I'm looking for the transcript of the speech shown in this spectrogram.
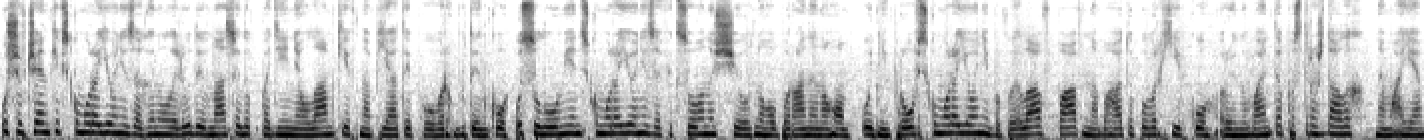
У Шевченківському районі загинули люди внаслідок падіння уламків на п'ятий поверх будинку. У Солом'янському районі зафіксовано ще одного пораненого. У Дніпровському районі БПЛА впав на багатоповерхівку. Руйнувань та постраждалих немає.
